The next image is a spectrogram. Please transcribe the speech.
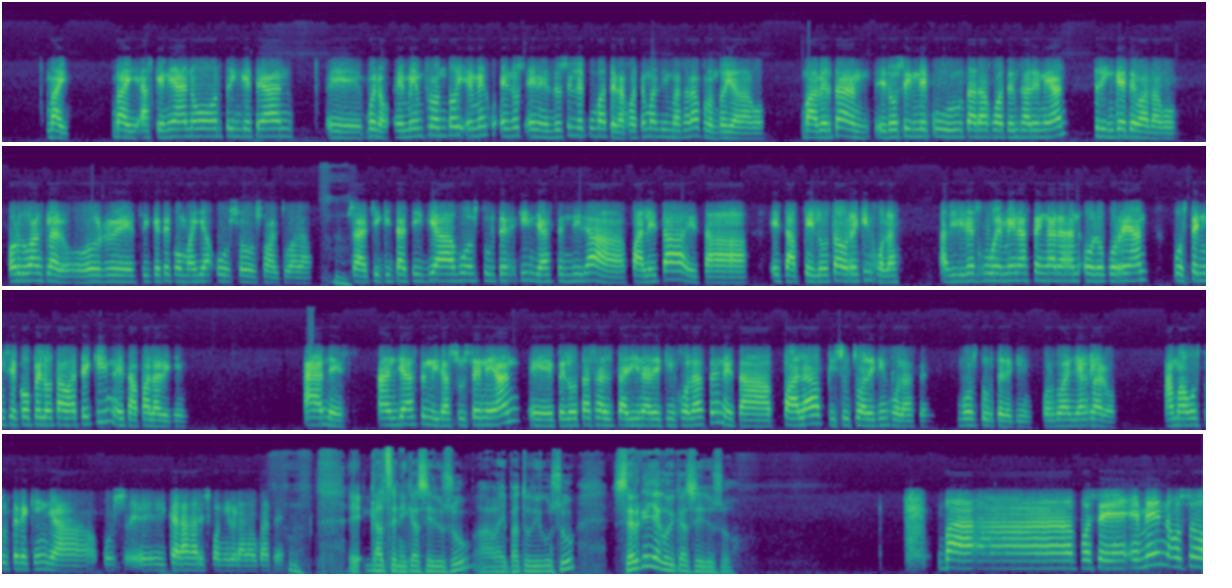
Bai, bai, azkenean hor trinketean, eh, bueno, hemen frontoi, hemen edozein leku batera joaten baldin bazara, frontoia dago. Ba, bertan, edozein leku tara joaten zarenean, trinkete bat dago. Orduan, claro, hor e, txiketeko maila oso oso altua da. Hmm. Osea, txikitatik ja bost urterekin jazten dira paleta eta eta pelota horrekin jolaz. Adibidez, gu hemen azten garan orokorrean, postenizeko pelota batekin eta palarekin. Hanez, han jazten dira zuzenean, e, pelota saltarinarekin jolazen eta pala pisutsuarekin jolazen, bost urterekin. Orduan, ja, claro, ama urterekin ja pues, e, ikaragarrizko nivela daukate. E, galtzen ikasi duzu, ala ipatu diguzu. Zer gehiago ikasi duzu? Ba, pues, eh, hemen oso,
